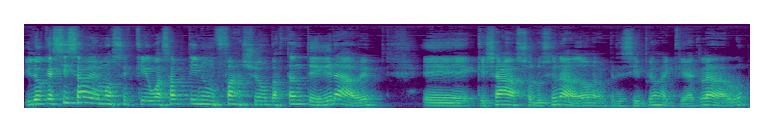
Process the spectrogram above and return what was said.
Y lo que sí sabemos es que WhatsApp tiene un fallo bastante grave eh, que ya ha solucionado, en principio, hay que aclararlo,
